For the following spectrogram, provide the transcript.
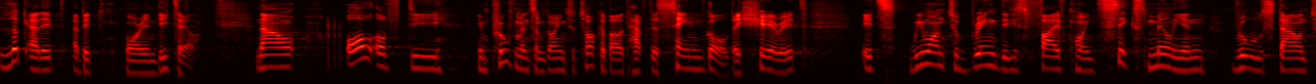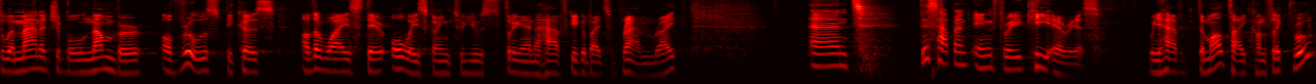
look at it a bit more in detail. Now, all of the improvements I'm going to talk about have the same goal. They share it, it's we want to bring these 5.6 million rules down to a manageable number of rules because otherwise they're always going to use three and a half gigabytes of RAM, right? And this happened in three key areas. We have the multi-conflict rule.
